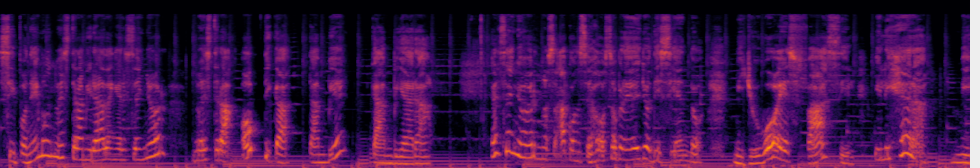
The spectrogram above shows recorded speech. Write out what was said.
Si ponemos nuestra mirada en el Señor, nuestra óptica también cambiará. El Señor nos aconsejó sobre ello diciendo, mi yugo es fácil y ligera mi,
